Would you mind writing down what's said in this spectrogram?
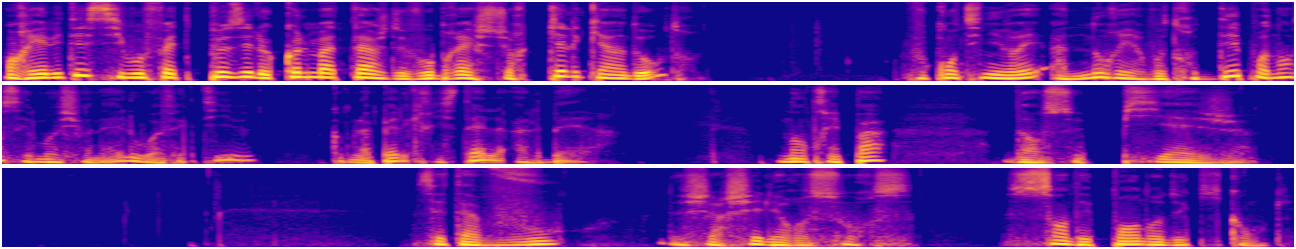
En réalité, si vous faites peser le colmatage de vos brèches sur quelqu'un d'autre, vous continuerez à nourrir votre dépendance émotionnelle ou affective, comme l'appelle Christelle Albert. N'entrez pas dans ce piège. C'est à vous de chercher les ressources sans dépendre de quiconque.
